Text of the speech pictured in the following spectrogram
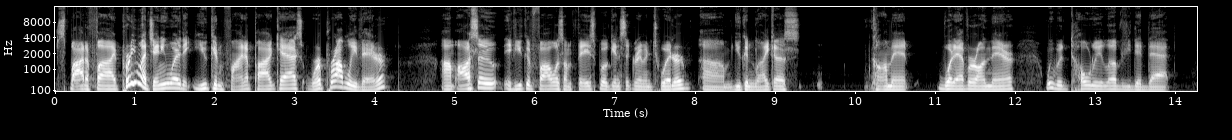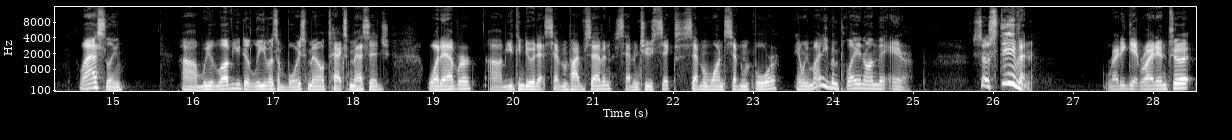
Spotify, pretty much anywhere that you can find a podcast. We're probably there. Um, also, if you could follow us on Facebook, Instagram, and Twitter, um, you can like us, comment, whatever on there. We would totally love if you did that. Lastly, um, we'd love you to leave us a voicemail, text message, whatever. Um, you can do it at 757 726 7174, and we might even play it on the air. So, Steven, ready to get right into it?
